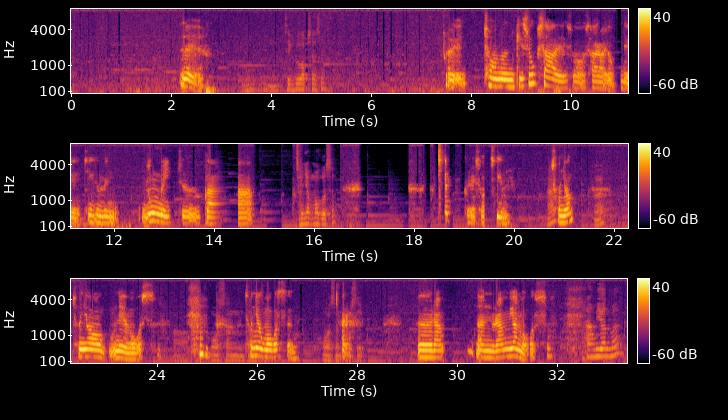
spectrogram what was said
네. 음, 친구 없어서? 네, 저는 기숙사에서 살아요. 근데 지금은 룸메이트가 저녁 먹었어? 그래서 지금 어? 저녁? 어? 저녁 네 먹었어. 아, 무슨 저녁 먹었어. 무슨 알아. 어, 라, 난 라면 먹었어. 라면만?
